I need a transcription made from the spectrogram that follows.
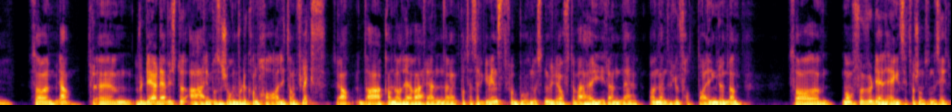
Mm. Så ja, øh, vurder det. Hvis du er i en posisjon hvor du kan ha litt sånn flex, ja, da kan jo det være en øh, potensiell gevinst, for bonusen vil jo ofte være høyere enn det man eventuelt ville fått da i en grunnlønn. Så man får vurdere egen situasjon, som du sier.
